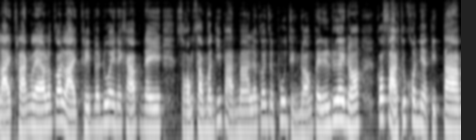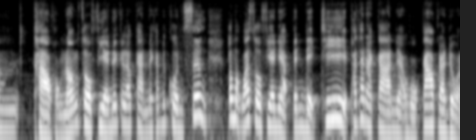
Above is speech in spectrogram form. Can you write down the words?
หลายครั้งแล้วแล้วก็หลายคลิปแล้วด้วยนะครับใน2อสวันที่ผ่านมาแล้วก็จะพูดถึงน้องไปเรื่อยๆเนาะก็ฝากทุกคนเนี่ยติดตามข่าวของน้องโซเฟียด้วยกันแล้วกันนะครับทุกคนซึ่งต้องบอกว่าโซเฟียเนี่ยเป็นเด็กที่พัฒนาการเนี่ยโอ้โหก้าวกระโดด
